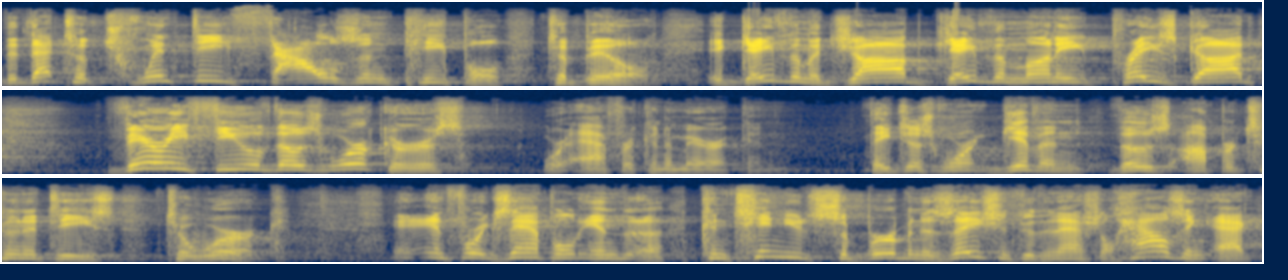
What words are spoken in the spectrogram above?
that that took 20,000 people to build. It gave them a job, gave them money, praise God. Very few of those workers were African American. They just weren't given those opportunities to work. And for example, in the continued suburbanization through the National Housing Act,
